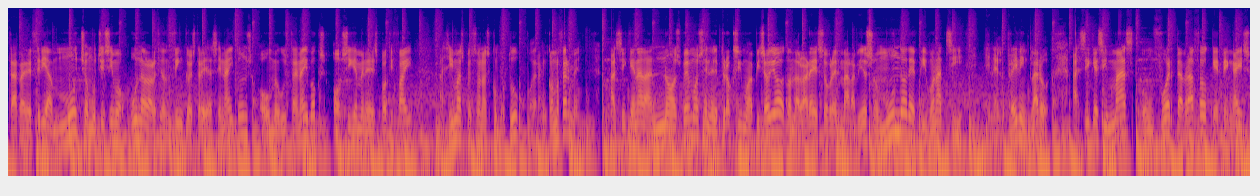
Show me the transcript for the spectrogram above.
te agradecería mucho, muchísimo una valoración 5 estrellas en iTunes o un me gusta en iBox o sígueme en Spotify, así más personas como tú podrán conocerme. Así que nada, nos vemos en el próximo episodio donde hablaré sobre el maravilloso mundo de Fibonacci, en el trading claro. Así que sin más, un fuerte abrazo, que tengáis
